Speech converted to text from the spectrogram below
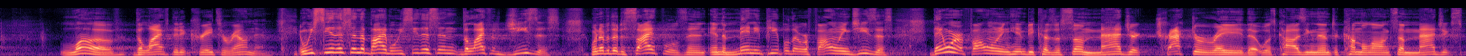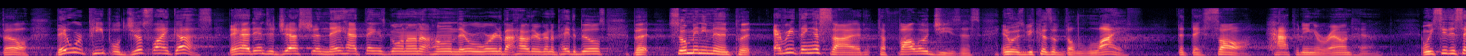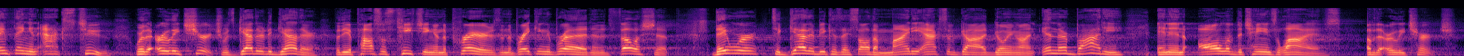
love the life that it creates around them. And we see this in the Bible. We see this in the life of Jesus. Whenever the disciples and, and the many people that were following Jesus, they weren't following him because of some magic tractor ray that was causing them to come along, some magic spell. They were people just like us. They had indigestion, they had things going on at home, they were worried about how they were going to pay the bills. But so many men put everything aside to follow Jesus, and it was because of the life that they saw happening around him. And we see the same thing in Acts 2, where the early church was gathered together for the apostles' teaching and the prayers and the breaking of bread and the fellowship. They were together because they saw the mighty acts of God going on in their body and in all of the changed lives of the early church.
